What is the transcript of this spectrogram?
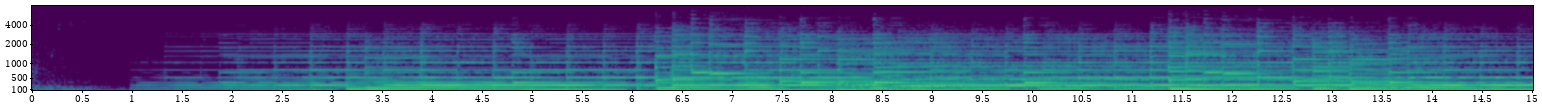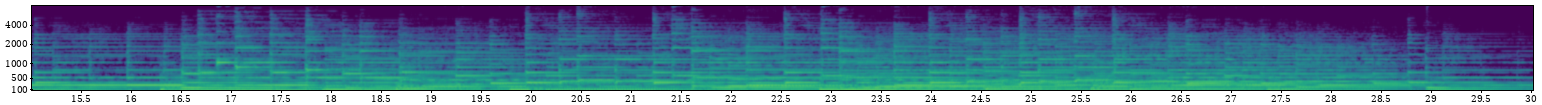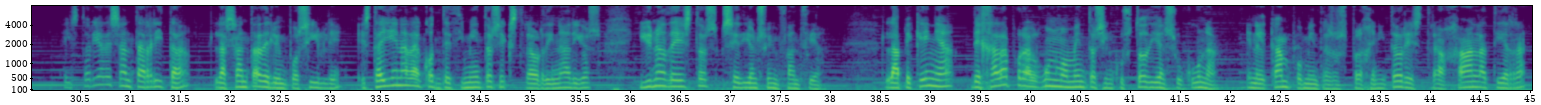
Historia de Santa Rita, la santa de lo imposible, está llena de acontecimientos extraordinarios y uno de estos se dio en su infancia. La pequeña, dejada por algún momento sin custodia en su cuna, en el campo mientras los progenitores trabajaban la tierra,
